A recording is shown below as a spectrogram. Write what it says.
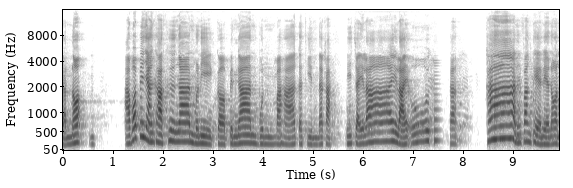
กันเนาะอ่าว่าเป็นอย่างค่ะคืองานมื้อนี้ก็เป็นงานบุญมหากฐินนะคะ ดีใจหลายหลายโอ้ยค่ะค่ะได้ฟังแท้แน่นอน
